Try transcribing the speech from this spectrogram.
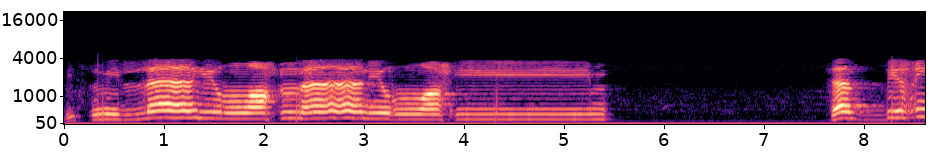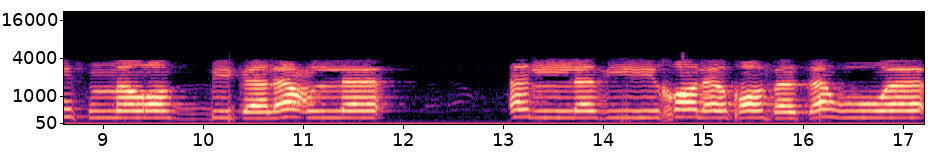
بسم الله الرحمن الرحيم. سبح اسم ربك لعلى الذي خلق فسوى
